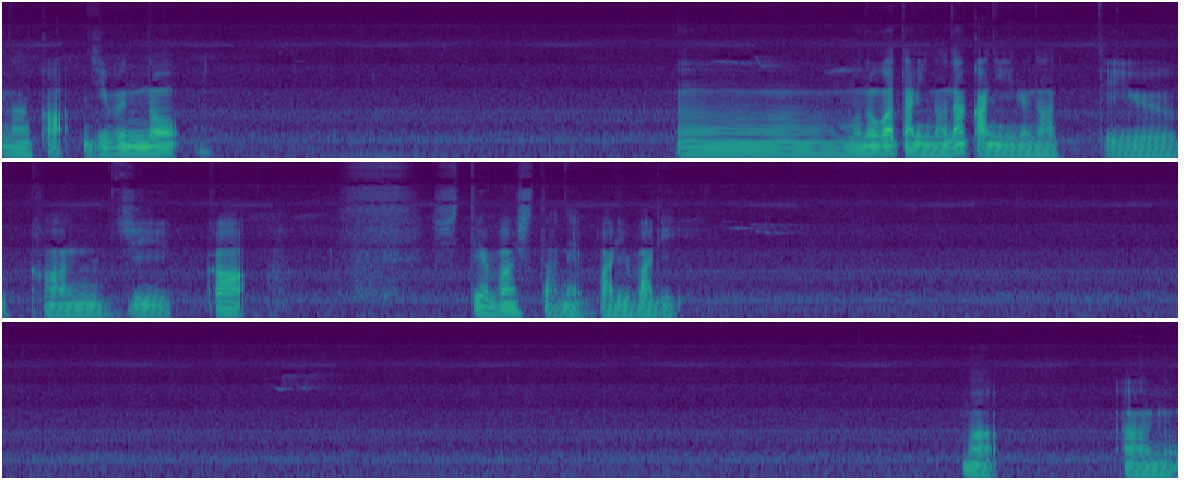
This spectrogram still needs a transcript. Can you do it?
なんか自分のうん物語の中にいるなっていう感じがしてましたねバリバリ。まああの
